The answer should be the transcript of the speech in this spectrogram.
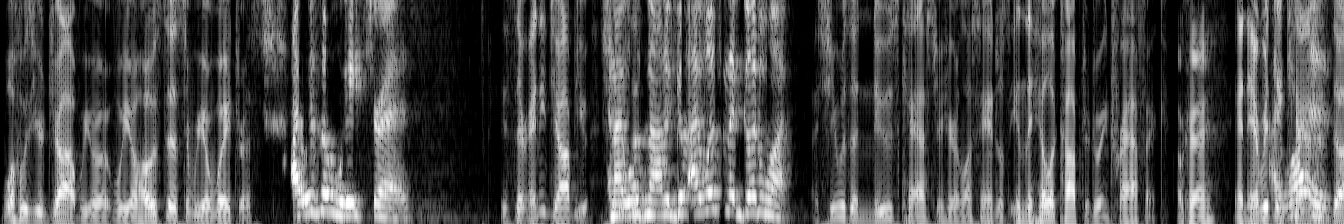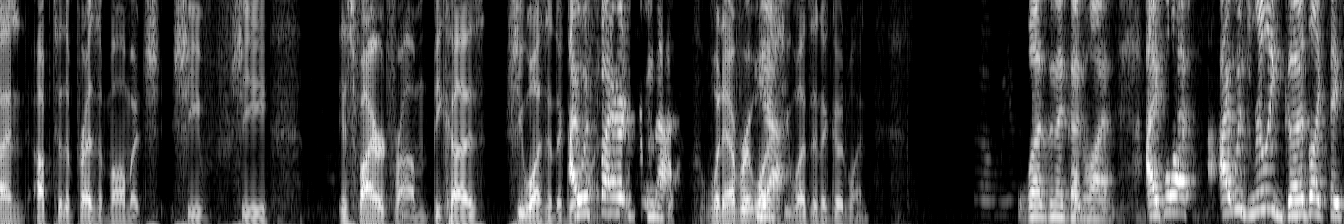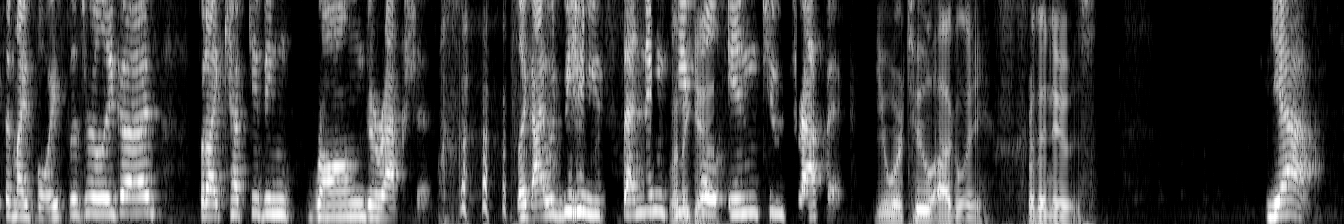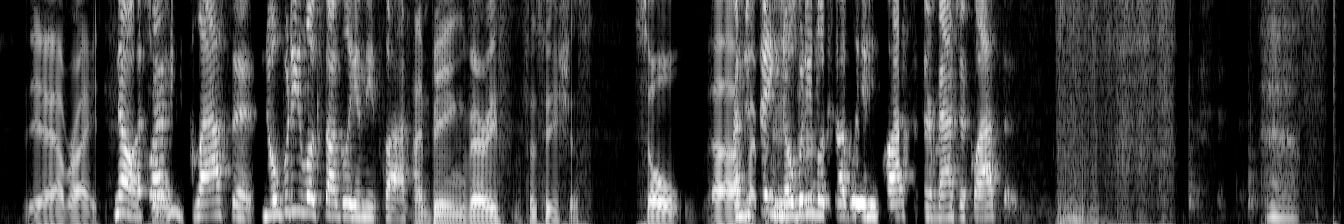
What was your job? Were you a, were you a hostess or were you a waitress? I was a waitress, Is there any job you? she and I was was a- not a good. I wasn't a good one. She was a newscaster here in Los Angeles in the helicopter during traffic, Okay. and everything Kat has done up to the present moment, sh- she she is fired from because she wasn't a good. I was one. fired from that. Whatever it was, Yeah. she wasn't a good one. Wasn't a good Oh. one. I well, I, I was really good. Like they said, my voice was really good, but I kept giving wrong directions. like I would be sending people into traffic. You were too ugly for the news. Yeah. Yeah, right. No, that's why I have these glasses. Nobody looks ugly in these glasses. I'm being very f- facetious. So uh, I'm just saying, producer- nobody looks ugly in these glasses. They're magic glasses.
